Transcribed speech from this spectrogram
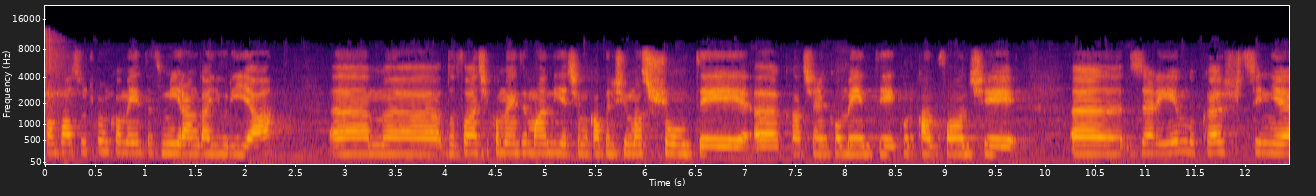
Kam pasur shumë komente të mira nga juria. Do të thoja që komenti ma i mirë që më ka pëlqy ma së shumti ka qenë komenti kur kanë thonë që zëri im nuk është si një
